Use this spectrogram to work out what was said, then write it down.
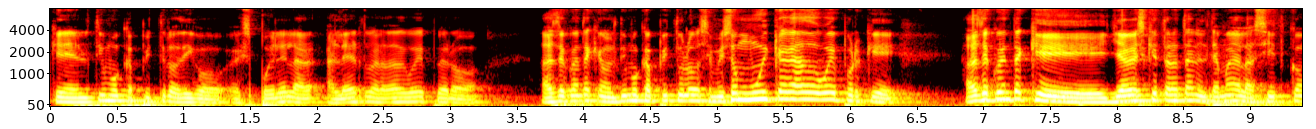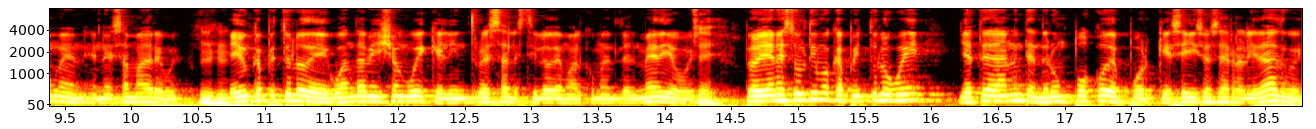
que en el último capítulo, digo, spoiler al- alert, ¿verdad, güey? Pero haz de cuenta que en el último capítulo se me hizo muy cagado, güey, porque haz de cuenta que ya ves que tratan el tema de la sitcom en, en esa madre, güey. Hay un capítulo de WandaVision, güey, que el intro es al estilo de Malcolm el del medio, güey. Sí. Pero ya en este último capítulo, güey, ya te dan a entender un poco de por qué se hizo esa realidad, güey.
